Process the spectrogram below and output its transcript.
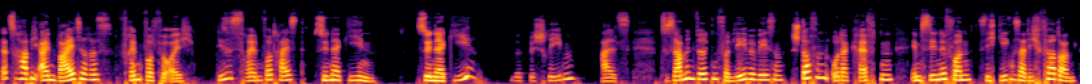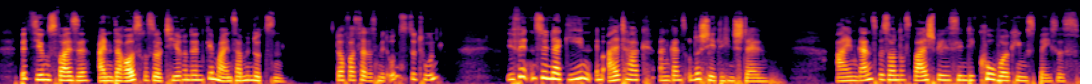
Dazu habe ich ein weiteres Fremdwort für euch. Dieses Fremdwort heißt Synergien. Synergie wird beschrieben als Zusammenwirken von Lebewesen, Stoffen oder Kräften im Sinne von sich gegenseitig fördern bzw. einen daraus resultierenden gemeinsamen Nutzen. Doch was hat das mit uns zu tun? Wir finden Synergien im Alltag an ganz unterschiedlichen Stellen. Ein ganz besonderes Beispiel sind die Coworking Spaces.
